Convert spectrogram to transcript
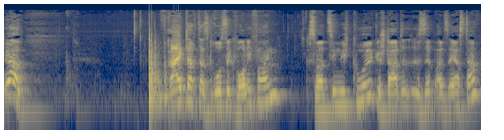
ja. Freitag das große Qualifying. Das war ziemlich cool. Gestartet ist Sepp als erster. Haben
